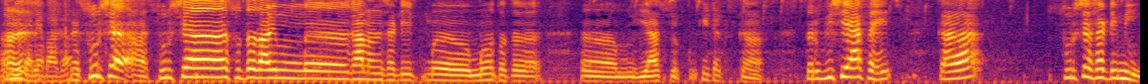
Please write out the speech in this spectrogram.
कमी झाल्या बागा. आणि सुरशा हा, सुरशा सुद्धा डाळिंब अं, घालवण्यासाठी एक म- महत्वाचं अं, हे असू शकतो. कीटक. का तर विषय असा आहे का सुरशासाठी मी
